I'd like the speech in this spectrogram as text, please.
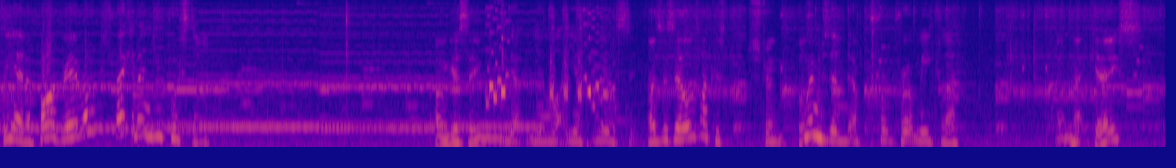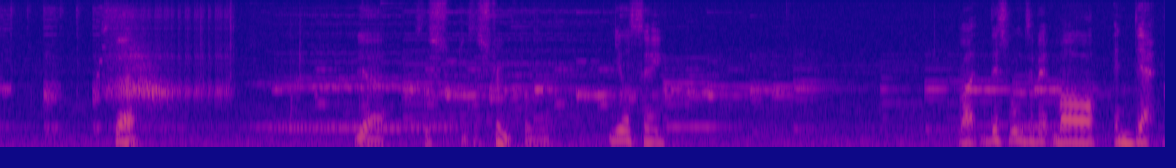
For yeah, the four grey rocks, recommend you push them. I'm guessing. No, you'll, you'll, you'll see. I was gonna say it looks like a strength puzzle. Whimsun pro Mikla. In that case, it's there. Yeah, it's a, it's a strength puzzle. You'll see. Right, this one's a bit more in depth.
